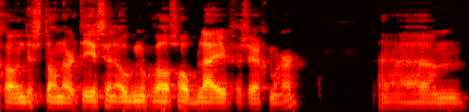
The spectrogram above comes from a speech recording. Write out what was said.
gewoon de standaard is en ook nog wel zal blijven, zeg maar. Um,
